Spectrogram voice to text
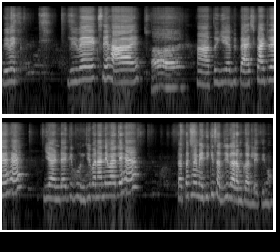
विवेक। विवेक से हाय हाय हाँ तो ये अभी पैच काट रहे हैं। ये अंडे की भुंजी बनाने वाले हैं। तब तक मैं मेथी की सब्ज़ी गरम कर लेती हूँ।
